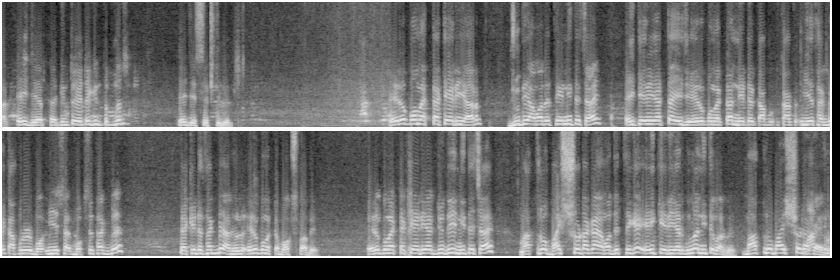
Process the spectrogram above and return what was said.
আর এই যে আপনার কিন্তু, এটা কিন্তু আপনার এই যে সেফটি বেল্ট এরকম একটা ক্যারিয়ার যদি আমাদের থেকে নিতে চায় এই ক্যারিয়ারটা এই যে এরকম একটা নেটের ইয়ে থাকবে কাপড়ের ইয়ে বক্সে থাকবে প্যাকেটে থাকবে আর হলো এরকম একটা বক্স পাবে। এরকম একটা ক্যারিয়ার যদি নিতে চায় মাত্র বাইশশো টাকায় আমাদের থেকে এই ক্যারিয়ারগুলো নিতে পারবে। মাত্র বাইশশো টাকায়? মাত্র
